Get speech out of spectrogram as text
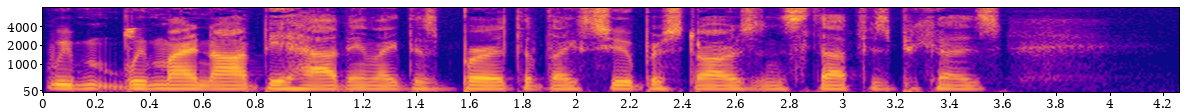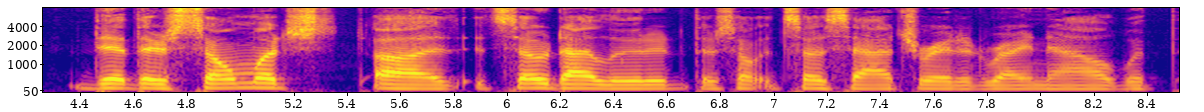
we we might not be having like this birth of like superstars and stuff is because there, there's so much uh, it's so diluted there's so it's so saturated right now with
